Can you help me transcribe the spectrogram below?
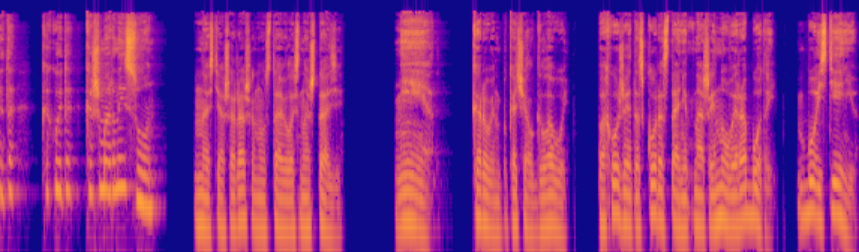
Это какой-то кошмарный сон. Настя ошарашенно уставилась на штази. Нет. Коровин покачал головой. Похоже, это скоро станет нашей новой работой. Бой с тенью.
